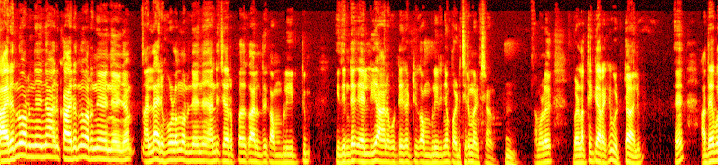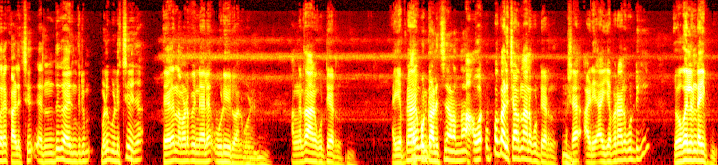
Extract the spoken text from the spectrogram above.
കാര്യം എന്ന് പറഞ്ഞു കഴിഞ്ഞാൽ കാര്യം എന്ന് പറഞ്ഞു കഴിഞ്ഞു കഴിഞ്ഞാൽ നല്ല അനുഭവം എന്ന് പറഞ്ഞു കഴിഞ്ഞാൽ എന്റെ ചെറുപ്പകാലത്ത് കംപ്ലീറ്റും ഇതിന്റെ ഈ ആനക്കുട്ടിയെ കെട്ടി കംപ്ലീറ്റ് ഞാൻ പഠിച്ചൊരു മനുഷ്യനാണ്. നമ്മൾ വെള്ളത്തിൽ ഇറക്കി വിട്ടാലും അതേപോലെ കളിച്ച് എന്ത് കാര്യത്തിലും നമ്മൾ വിളിച്ചു കഴിഞ്ഞാൽ വേഗം നമ്മുടെ പിന്നാലെ ഓടി വരും ആനക്കുട്ടി. അങ്ങനത്തെ ആനക്കുട്ടിയായിരുന്നു. അയ്യപ്പൻ ആനക്കുട്ടി കളിച്ച് നടന്ന ഒപ്പം കളിച്ച് നടന്ന ആനക്കുട്ടിയായിരുന്നു. പക്ഷെ അടി അയ്യപ്പൻ ആനക്കുട്ടിക്ക് രോഗലുണ്ടായി പോയി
